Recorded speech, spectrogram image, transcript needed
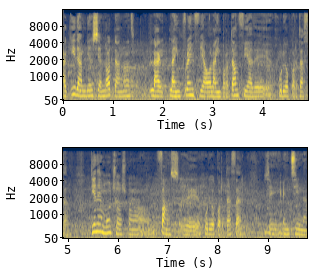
Aquí también se nota la, influencia o la importancia de Julio Cortázar. Tiene muchos fans de Julio Cortázar en China.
